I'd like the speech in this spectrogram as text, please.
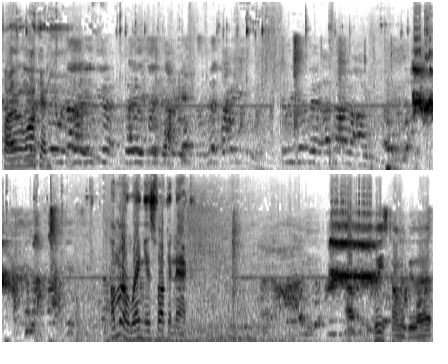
Fire and walking. I didn't do that. I didn't do that. I'm gonna wring his fucking neck. Uh, please come and do that.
